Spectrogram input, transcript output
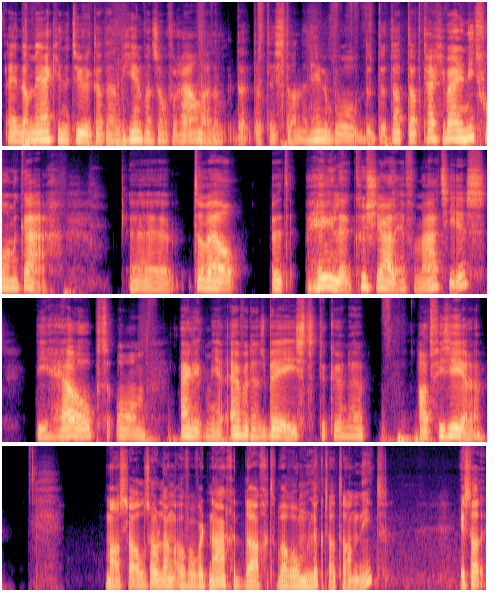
en dan merk je natuurlijk dat aan het begin van zo'n verhaal, nou, dat, dat is dan een heleboel, dat, dat, dat krijg je bijna niet voor elkaar. Uh, terwijl het hele cruciale informatie is, die helpt om eigenlijk meer evidence-based te kunnen adviseren. Maar als er al zo lang over wordt nagedacht, waarom lukt dat dan niet? Is dat.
